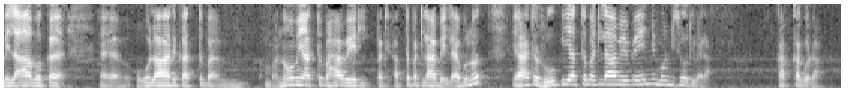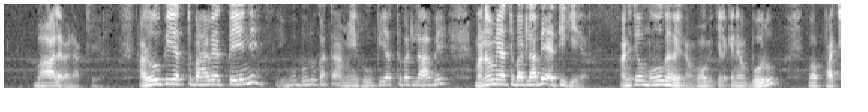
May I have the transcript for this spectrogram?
වෙලාවක ඕලාරික අත්ත මනෝමය අත්භාවයේ අත්පටිලාභේ ලැබුණොත් එයාට රූපී අත්පටිලාභේ වෙන්නේ මොන්ඩිසෝරි වැඩ. කක්ක ගොඩක්. බාල වැඩක් කියලා. අරූපීයත් භාවයත් පේන්නේ ඒව බොරු කතා මේ රූපීයත් ප්‍රතිලාභේ මනෝමයත් ප්‍රතිලාභේ ඇති කිය. අනිතව මෝඝ වෙනවා. මෝඝ කියලා කියන්නේ බොරු, ඒවා පච,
